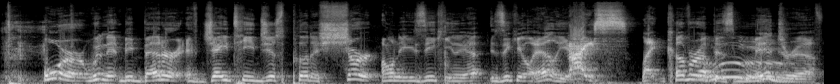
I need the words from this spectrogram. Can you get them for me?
Or wouldn't it be better if JT just put a shirt on Ezekiel Ezekiel Elliott? Nice. Like cover up his midriff.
